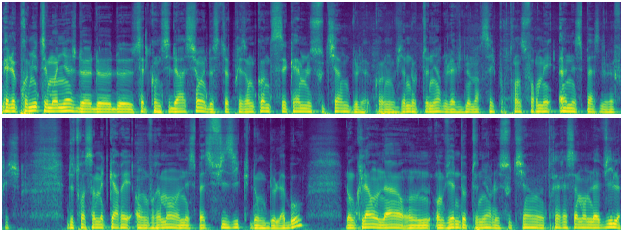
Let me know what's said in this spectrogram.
Mais le premier témoignage de, de, cette considération et de cette prise en compte, c'est quand même le soutien qu'on vient d'obtenir de la ville de Marseille pour transformer un espace de la friche de 300 mètres carrés en vraiment un espace physique, donc de labo. Donc là, on, a, on, vient d'obtenir le soutien très récemment de la ville.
